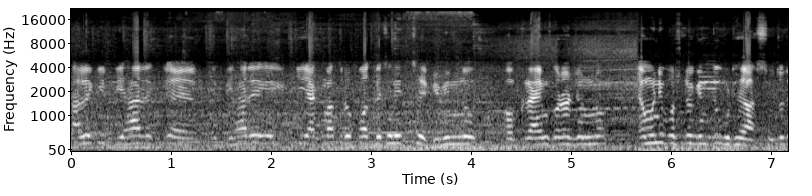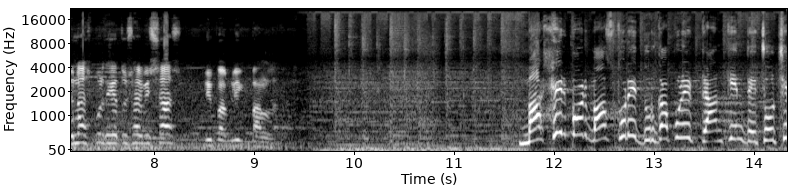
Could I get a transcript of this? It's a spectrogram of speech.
তাহলে কি বিহার আহ, বিহারে কি একমাত্র পথ বেছে নিচ্ছে বিভিন্ন ক্রাইম করার জন্য এমনই প্রশ্ন কিন্তু উঠে আসছে উত্তর দিনাজপুর থেকে তুষার বিশ্বাস রিপাবলিক বাংলা মাসের পর মাস ধরে দুর্গাপুরের প্রাণকেন্দ্রে চলছে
